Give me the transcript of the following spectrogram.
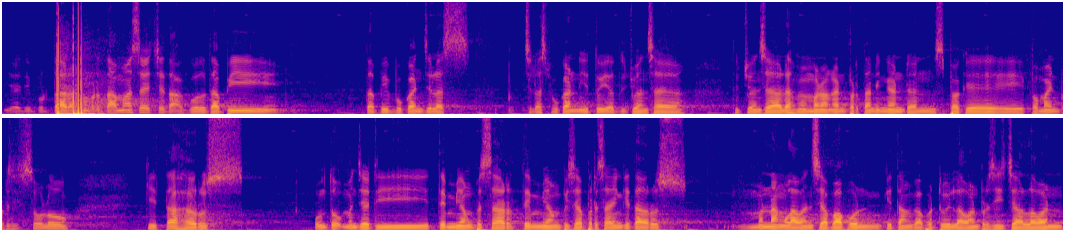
Ya di putaran pertama saya cetak gol tapi tapi bukan jelas jelas bukan itu ya tujuan saya. Tujuan saya adalah memenangkan pertandingan dan sebagai pemain Persis Solo kita harus untuk menjadi tim yang besar tim yang bisa bersaing kita harus menang lawan siapa pun kita nggak peduli lawan Persija lawan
